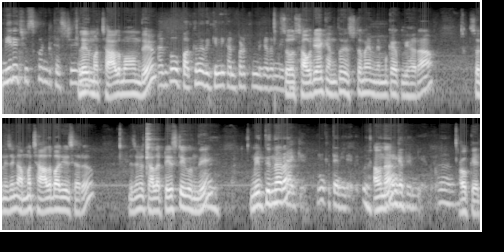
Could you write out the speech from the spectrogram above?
మీరే చూసుకోండి టెస్ట్ లేదు మాకు చాలా బాగుంది. అదిగో పక్కన అది గిన్నె కనపడుతుంది కదా సో శౌర్యకి ఎంతో ఇష్టమైన నిమ్మకాయ పులిహోర. సో నిజంగా అమ్మ చాలా బాగా చేశారు. నిజంగా చాలా టేస్టీగా ఉంది. మీరు తిన్నారా? ఇంకా తినలేదు. అవునా? ఇంకా తినలేదు. ఓకే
